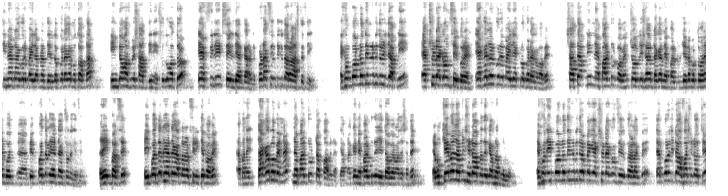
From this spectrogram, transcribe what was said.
তিন হাজার টাকা করে পাইলে আপনার দেড় লক্ষ টাকার মতো আপনার ইনকাম আসবে সাত দিনে। শুধুমাত্র এফিলিয়েট সেল দেওয়ার কারণে। প্রোডাক্ট সেল থেকে তো আরও আসতেছেই এখন পনেরো দিনের ভিতরে যদি আপনি একশোটা অ্যাকাউন্ট সেল করেন, এক হাজার করে পাইলে এক লক্ষ টাকা পাবেন। সাথে আপনি নেপাল ট্যুর পাবেন, চল্লিশ হাজার টাকা নেপাল ট্যুর যেটা বর্তমানে পঁয়তাল্লিশ হাজার টাকা চলে গেছে। রেট বাড়ছে। এই পঁয়তাল্লিশ হাজার টাকা আপনারা ফ্রিতে পাবেন। মানে টাকা পাবেন না নেপাল ট্যুরটা পাবেন আর কি আপনাকে নেপাল ট্যুরে যেতে হবে আমাদের সাথে। এবং কেন যাবেন সেটাও আপনাদেরকে আমরা বলব। এখন এই পনেরো দিনের ভিতরে আপনাকে একশো টাকা সেল করা লাগবে। এরপরে যেটা অফার সেটা হচ্ছে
